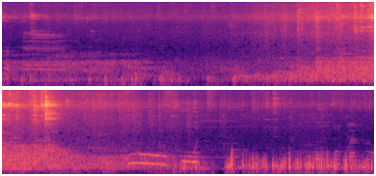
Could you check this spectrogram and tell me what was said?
ผัดแห้งอู้คุณเบิ่งคุณบ้านเรา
